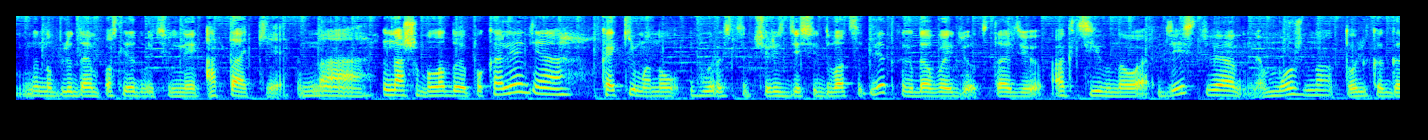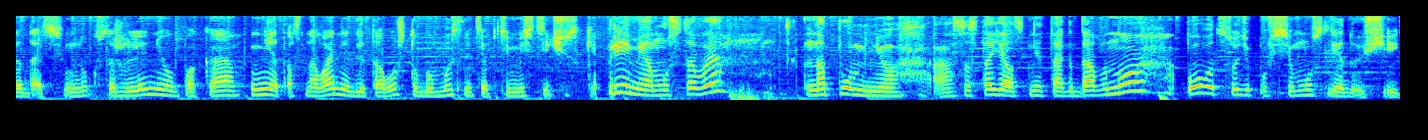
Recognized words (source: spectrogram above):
Мы наблюдаем последовательные атаки на наше молодое поколение. Каким оно вырастет через 10-20 лет, когда войдет в стадию активного действия, можно только гадать. Но, к сожалению, пока нет оснований для того, чтобы мыслить оптимистически. Премия Муз-ТВ, напомню, состоялась не так давно. Повод, судя по всему, следующий.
